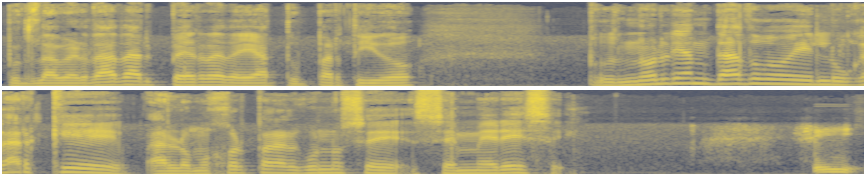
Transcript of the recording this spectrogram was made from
pues la verdad al PRD a tu partido pues no le han dado el lugar que a lo mejor para algunos se, se merece. Sí,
